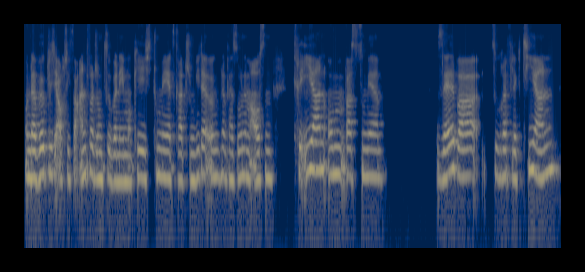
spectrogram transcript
Und da wirklich auch die Verantwortung zu übernehmen, okay, ich tue mir jetzt gerade schon wieder irgendeine Person im Außen kreieren, um was zu mir selber zu reflektieren,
